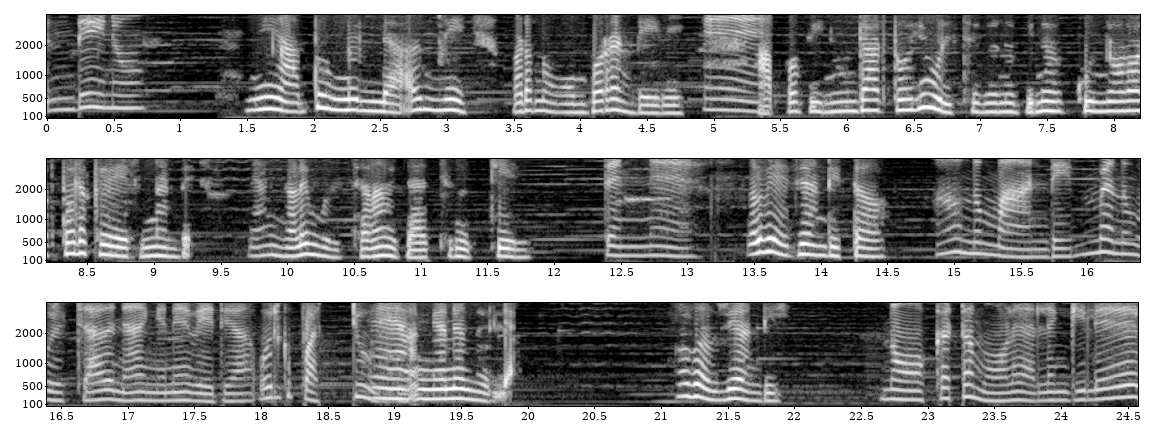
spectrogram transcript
എന്തേനു? നീ അതൊന്നുമില്ല. അത് നീ ഇവിടെ നോമ്പുറണ്ടേനി. ഏ അപ്പൊ ഫിനുവിന്റെ അടുത്തോലും വിളിച്ചിരുന്നു പിന്നെ കുഞ്ഞോളടുത്തോലൊക്കെ വരുന്നുണ്ട്. ഞാൻ നിങ്ങളെയും വിളിച്ചണം വിചാരിച്ച് നിക്കേനു. തന്നെ. നിങ്ങൾ വരണ്ടിട്ടോ? ആ ഒന്നും മാണ്ടേ. ഇമ്മയൊന്നും വിളിച്ചാതെ ഞാൻ എങ്ങനെ വരിക. ഓൽക്ക് പറ്റൂ അങ്ങനെയൊന്നുമില്ല. വരണ്ടി നോക്കട്ടെ മോളെ. അല്ലെങ്കിലേ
